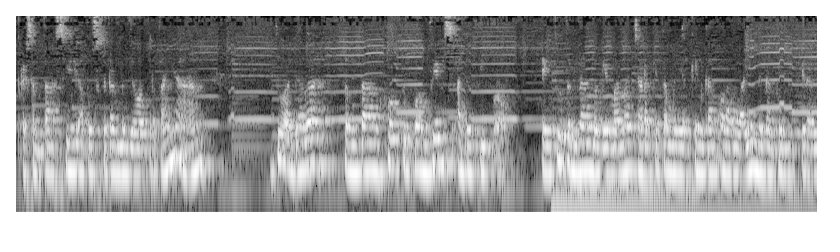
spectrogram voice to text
presentasi, atau sekedar menjawab pertanyaan itu adalah tentang how to convince other people yaitu tentang bagaimana cara kita meyakinkan orang lain dengan pemikiran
